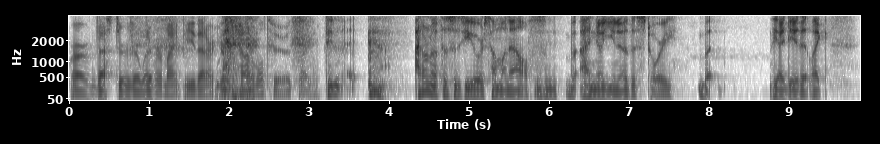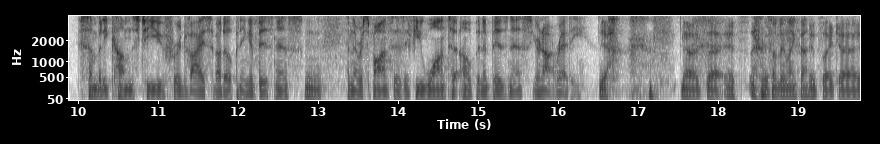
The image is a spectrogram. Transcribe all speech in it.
or investors or whatever it might be that are you're accountable to. It's like Didn't I don't know if this was you or someone else, but I know you know this story. But the idea that like if somebody comes to you for advice about opening a business, and the response is, "If you want to open a business, you're not ready." yeah, no, it's uh, it's Something like that. It's like, uh,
